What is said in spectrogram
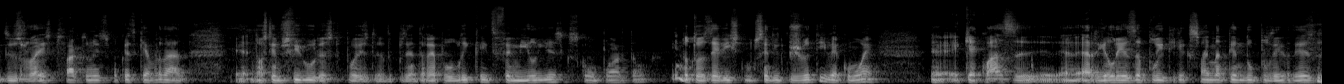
dos reis, de facto, não é uma coisa que é verdade. Eh, Nós temos figuras depois de, de Presidente da República e de famílias que se comportam, e não estou a dizer isto no sentido pejorativo, é como é, eh, que é quase eh, a realeza política que se vai mantendo no poder desde,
